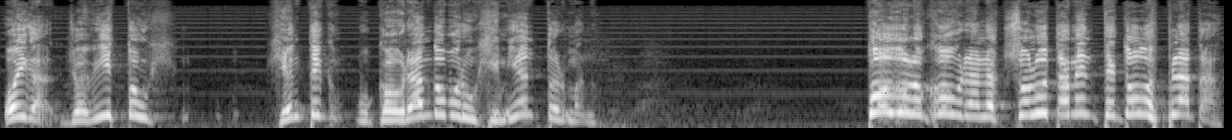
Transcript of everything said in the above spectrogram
Oiga, yo he visto gente cobrando por ungimiento, hermano. Todo lo cobran, absolutamente todo es plata.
